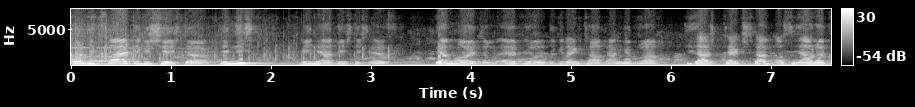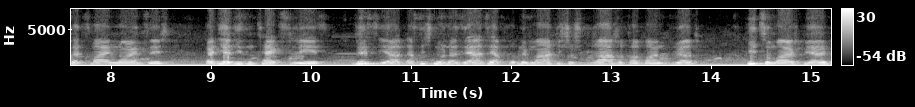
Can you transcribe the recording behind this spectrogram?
Und die zweite Geschichte, die nicht weniger wichtig ist. Wir haben heute um 11 Uhr die Gedenktafel angebracht. Dieser Text stammt aus dem Jahr 1992. Wenn ihr diesen Text lest, wisst ihr, dass nicht nur eine sehr, sehr problematische Sprache verwandt wird, wie zum Beispiel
